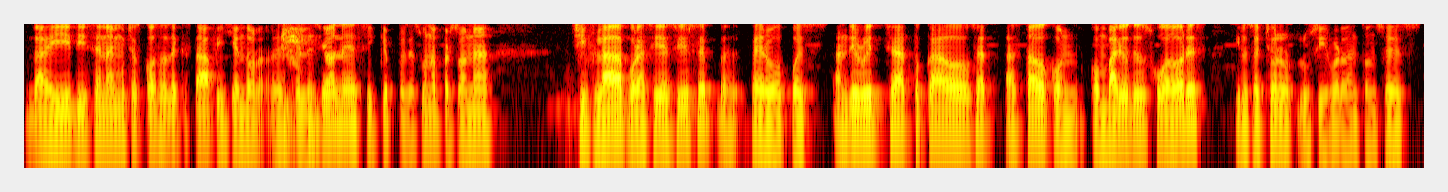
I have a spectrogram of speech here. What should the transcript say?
De ahí dicen, hay muchas cosas de que estaba fingiendo este, lesiones y que pues es una persona chiflada, por así decirse, pero pues Andy Reid se ha tocado, se ha, estado con, con, varios de esos jugadores y los ha hecho lucir, ¿verdad? Entonces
